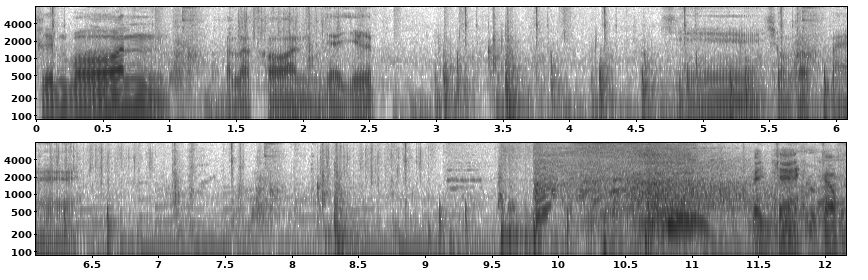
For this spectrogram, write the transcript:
ขึ้นบนตัวละครอย่ายืดโอเคชงกาแฟเป็นไงกาแฟ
